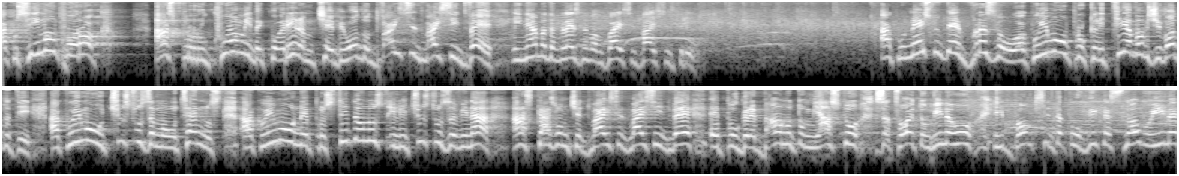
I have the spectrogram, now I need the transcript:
Ако си имал порок, аз пророкувам и декларирам, че е било до 2022 и няма да влезне в 2023. Ако нещо те е връзвало, ако е имало проклетия в живота ти, ако е имало чувство за малоценност, ако е имало непростителност или чувство за вина, аз казвам, че 2022 е погребалното място за твоето минало и Бог се да повика с ново име.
